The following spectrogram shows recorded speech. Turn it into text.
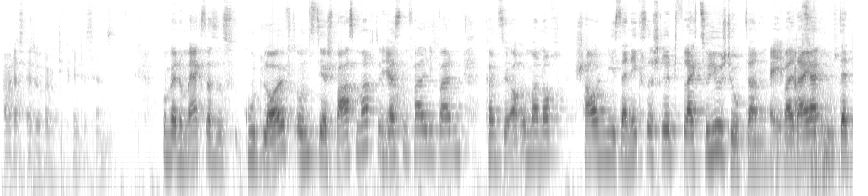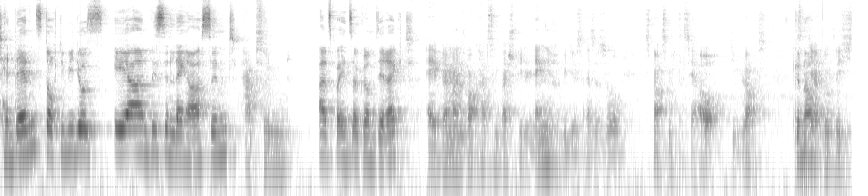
Aber das wäre so, glaube ich, die Quintessenz. Und wenn du merkst, dass es gut läuft und es dir Spaß macht, im ja. besten Fall die beiden, könntest du auch immer noch schauen, wie ist der nächste Schritt, vielleicht zu YouTube dann. Ey, Weil absolut. da ja in der Tendenz doch die Videos eher ein bisschen länger sind. Absolut. Als bei Instagram direkt. Ey, wenn man Bock hat, zum Beispiel längere Videos, also so, Snox macht das ja auch, die Vlogs, das genau. sind ja wirklich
